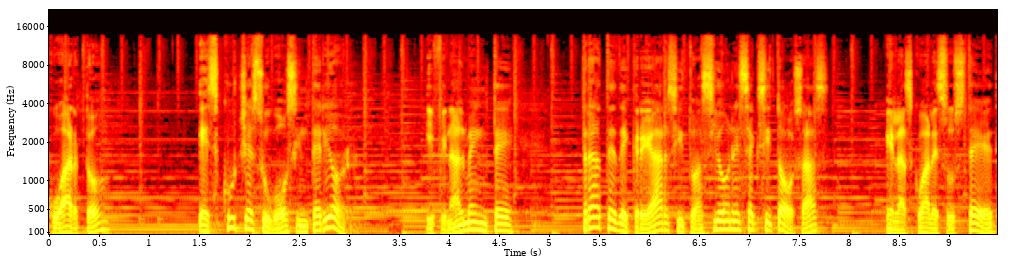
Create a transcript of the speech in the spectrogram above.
Cuarto, escuche su voz interior. Y finalmente, trate de crear situaciones exitosas en las cuales usted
